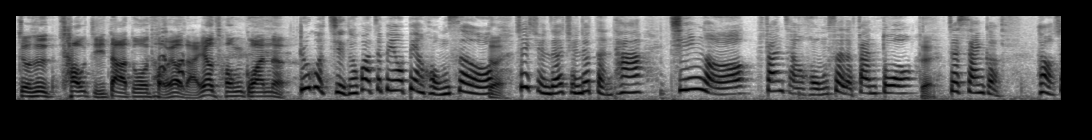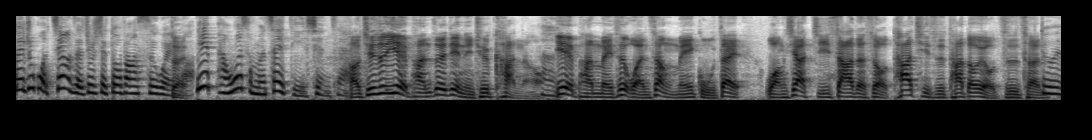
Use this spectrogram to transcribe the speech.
就是超级大多头要来要冲关了。如果减的话，这边又变红色哦。对。所以选择权就等它金额翻成红色的翻多。对。这三个好，所以如果这样子就是多方思维了。夜盘为什么在跌？现在好，其实夜盘最近你去看哦，夜盘每次晚上美股在。往下急杀的时候，它其实它都有支撑。对，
